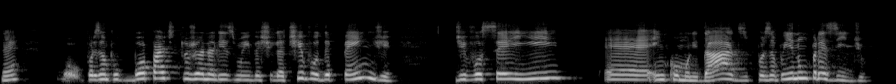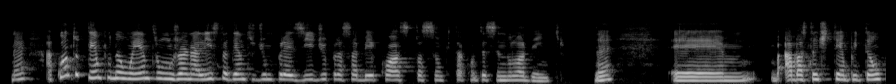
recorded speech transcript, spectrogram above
né? Por exemplo, boa parte do jornalismo investigativo depende de você ir é, em comunidades, por exemplo, ir num presídio. Né? Há quanto tempo não entra um jornalista dentro de um presídio para saber qual a situação que está acontecendo lá dentro? Né? É, há bastante tempo. Então,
